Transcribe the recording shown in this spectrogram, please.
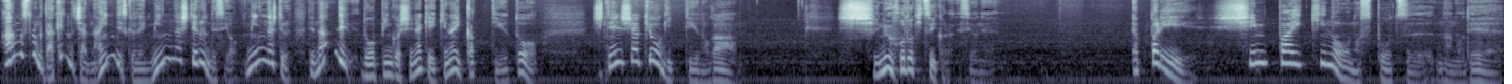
アームストロングだけじゃないんですけどね、みんなしてるんですよ。みんなしてる。で、なんでドーピングをしなきゃいけないかっていうと、自転車競技っていうのが、死ぬほどきついからですよね。やっぱり、心肺機能のスポーツなので、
